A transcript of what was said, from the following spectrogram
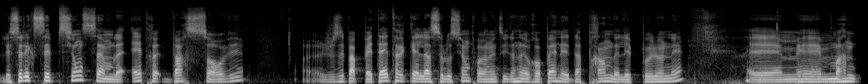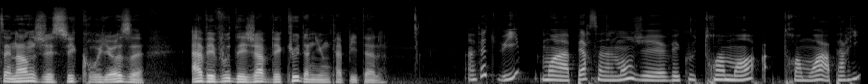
La seule exception semble être Varsovie. Euh, je ne sais pas, peut-être que la solution pour un étudiant européen est d'apprendre les polonais. Euh, mais maintenant, je suis curieuse. Avez-vous déjà vécu dans une capitale? En fait, oui. Moi, personnellement, j'ai vécu trois mois, trois mois à Paris.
